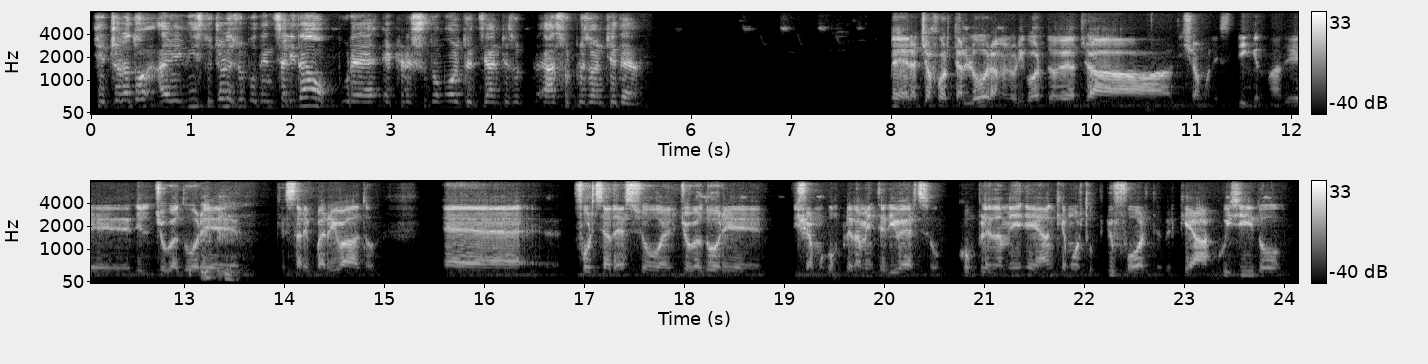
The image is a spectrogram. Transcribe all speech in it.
che giocato, avevi visto già le sue potenzialità oppure è cresciuto molto e ti ha, sorpreso anche te? Beh, era già forte allora, me lo ricordo, aveva già diciamo, le stigma de- del giocatore che sarebbe arrivato. Eh, forse adesso è il giocatore diciamo completamente diverso completamente, e anche molto più forte perché ha acquisito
